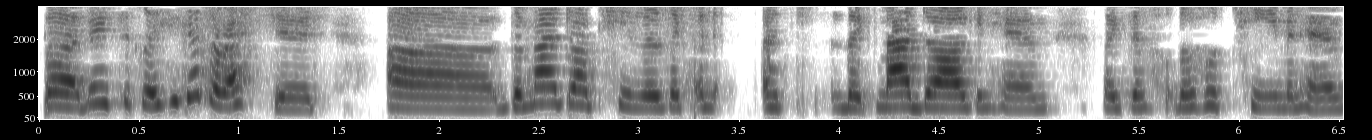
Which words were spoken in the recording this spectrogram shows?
but basically he gets arrested. Uh, the Mad Dog team, there's like an, a, like Mad Dog and him, like the, the whole team and him.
